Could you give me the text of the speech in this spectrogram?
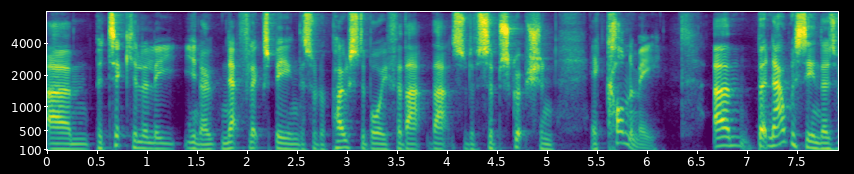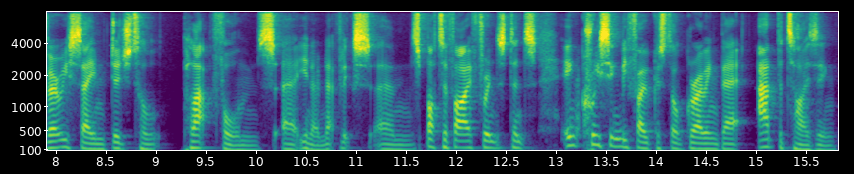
um, particularly you know Netflix being the sort of poster boy for that that sort of subscription economy. Um, but now we're seeing those very same digital platforms, uh, you know, Netflix, um, Spotify, for instance, increasingly focused on growing their advertising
